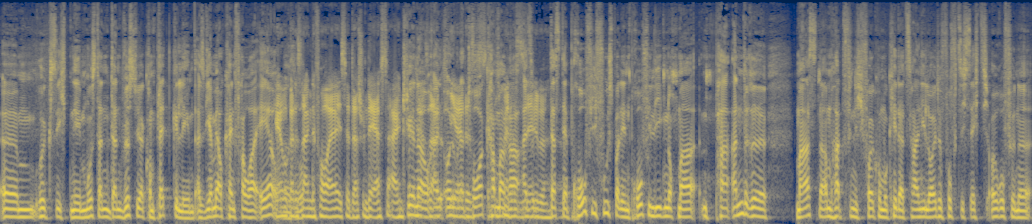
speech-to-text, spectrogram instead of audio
ähm, Rücksicht nehmen musst, dann, dann wirst du ja komplett gelähmt. Also die haben ja auch kein VAR. Ja, ich wollte gerade so. sagen, der VAR ist ja da schon der erste Einstieg. Genau, sagt, oder, oder Torkamera. Also, dass der Profifußball, den Profiligen noch mal ein paar andere Maßnahmen hat, finde ich vollkommen okay. Da zahlen die Leute 50, 60 Euro für eine,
